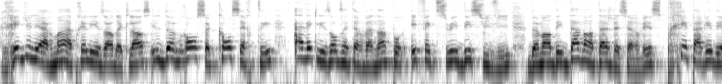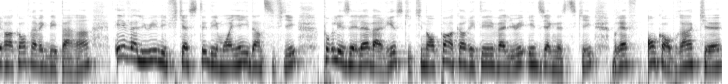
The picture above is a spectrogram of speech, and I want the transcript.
Régulièrement, après les heures de classe, ils devront se concerter avec les autres intervenants pour effectuer des suivis, demander davantage de services, préparer des rencontres avec des parents, évaluer l'efficacité des moyens identifiés pour les élèves à risque qui n'ont pas encore été évalués et diagnostiqués. Bref, on comprend que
